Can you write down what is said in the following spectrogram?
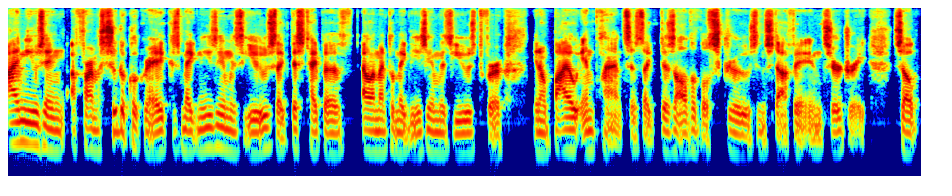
I'm using a pharmaceutical grade because magnesium is used, like this type of elemental magnesium is used for, you know, bio implants as like dissolvable screws and stuff in, in surgery. So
